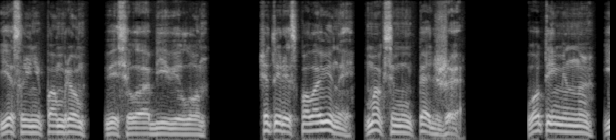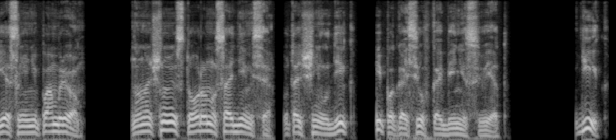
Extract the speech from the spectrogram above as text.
если не помрем», — весело объявил он. «Четыре с половиной, максимум пять же». «Вот именно, если не помрем. На ночную сторону садимся», — уточнил Дик и погасил в кабине свет. «Дик,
